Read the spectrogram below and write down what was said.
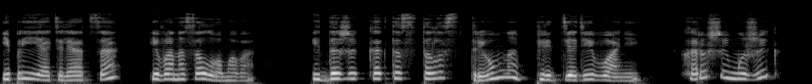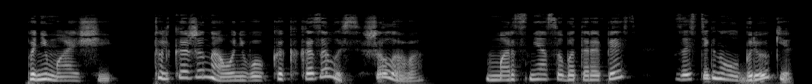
и приятеля отца Ивана Соломова. И даже как-то стало стрёмно перед дядей Ваней. Хороший мужик, понимающий, только жена у него, как оказалось, шалава. Марс, не особо торопясь, застегнул брюки,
